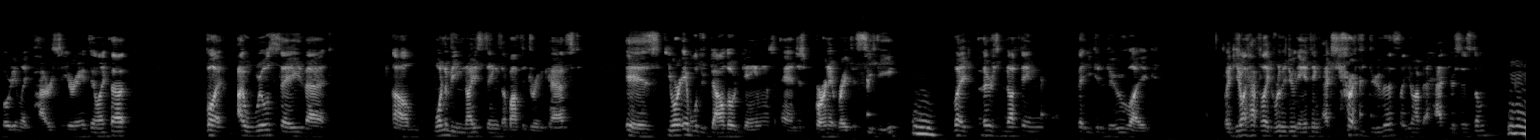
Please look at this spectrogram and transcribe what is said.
promoting like piracy or anything like that. But I will say that um, one of the nice things about the Dreamcast is you're able to download games and just burn it right to CD. Mm. Like there's nothing that you can do like like you don't have to like really do anything extra to do this. Like you don't have to hack your system. hmm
